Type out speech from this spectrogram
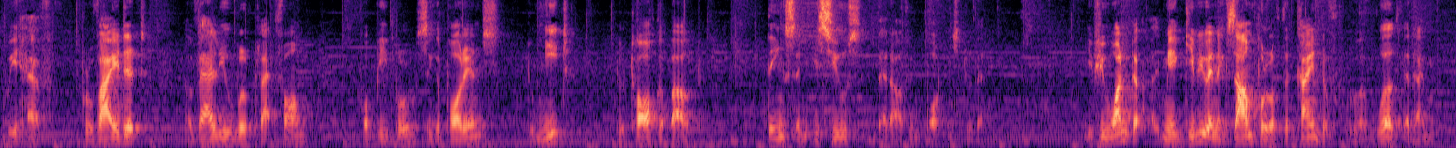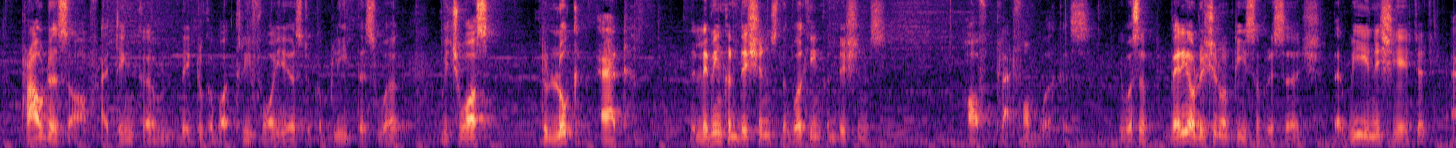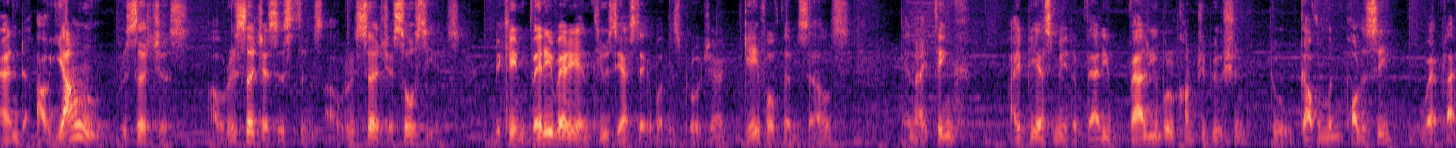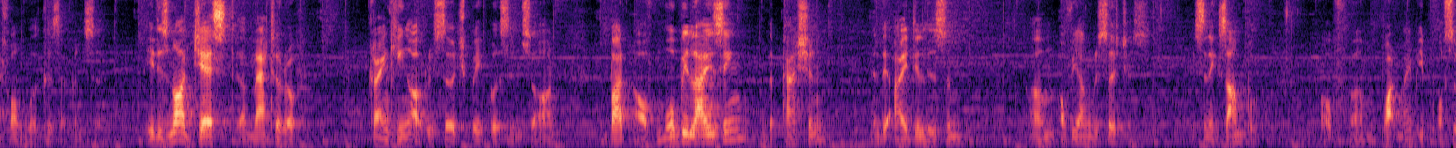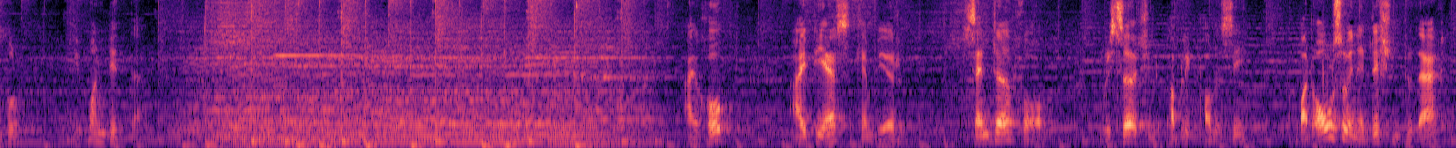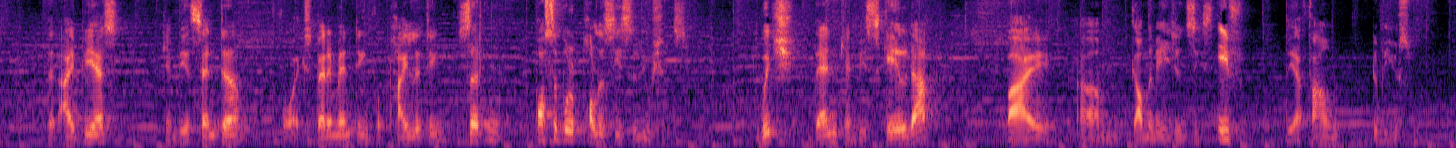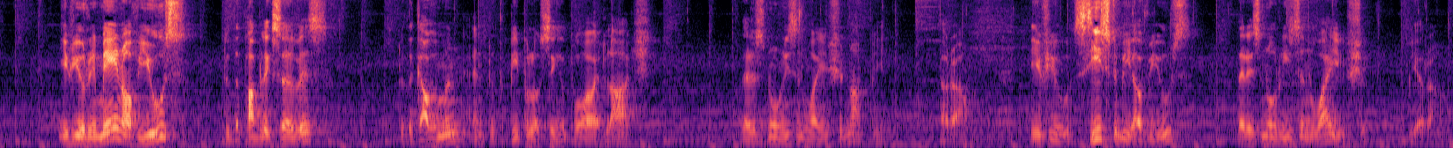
we have provided a valuable platform for people, Singaporeans, to meet, to talk about things and issues that are of importance to them. If you want, I may give you an example of the kind of uh, work that I'm proudest of. I think um, they took about three, four years to complete this work, which was to look at the living conditions, the working conditions of platform workers. It was a very original piece of research that we initiated, and our young researchers, our research assistants, our research associates became very, very enthusiastic about this project, gave of themselves, and I think IPS made a very valuable contribution to government policy where platform workers are concerned. It is not just a matter of cranking out research papers and so on, but of mobilizing the passion and the idealism um, of young researchers. It's an example of um, what might be possible if one did that. I hope IPS can be a center for research into public policy, but also in addition to that, that IPS can be a center for experimenting, for piloting certain possible policy solutions, which then can be scaled up by um, government agencies if they are found to be useful. If you remain of use to the public service, to the government and to the people of Singapore at large, there is no reason why you should not be around. If you cease to be of use, there is no reason why you should be around.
